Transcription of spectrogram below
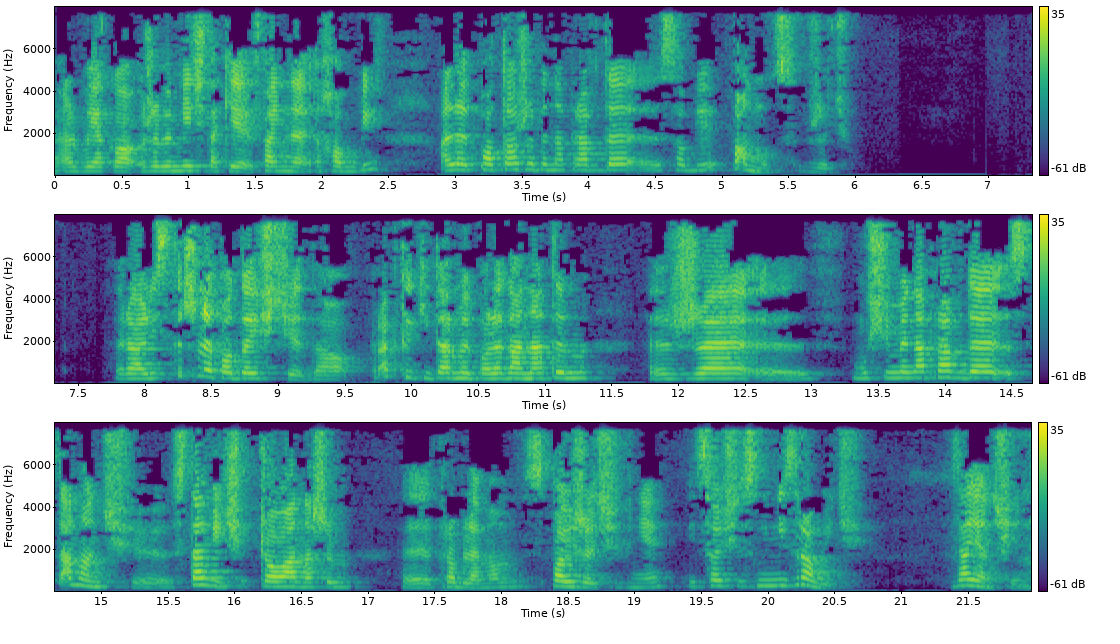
albo jako, żeby mieć takie fajne hobby, ale po to, żeby naprawdę sobie pomóc w życiu. Realistyczne podejście do praktyki darmy polega na tym, że musimy naprawdę stanąć, stawić czoła naszym problemom, spojrzeć w nie i coś z nimi zrobić. Zająć się nimi.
